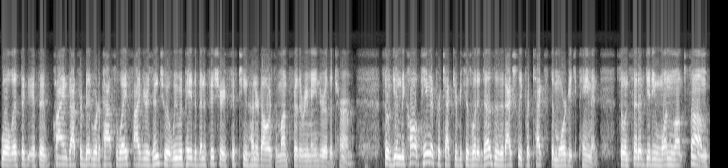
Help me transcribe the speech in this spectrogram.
Well, if the if the client, God forbid, were to pass away five years into it, we would pay the beneficiary $1,500 a month for the remainder of the term. So again, we call it payment protector because what it does is it actually protects the mortgage payment. So instead of getting one lump sum,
